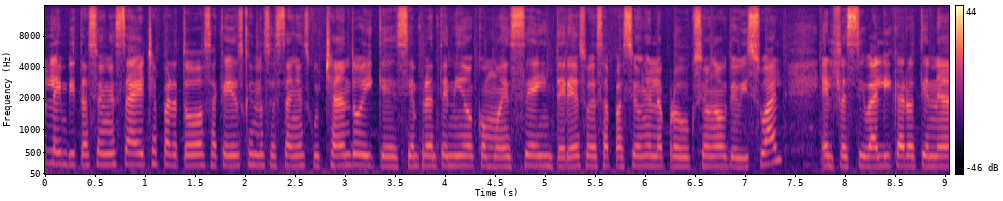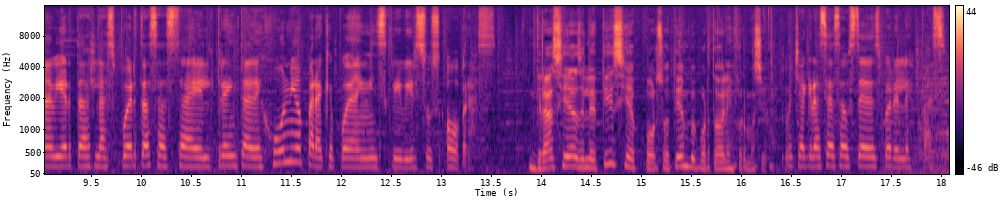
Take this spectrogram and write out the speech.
la invitación está hecha para todos aquellos que nos están escuchando y que siempre han tenido como ese interés o esa pasión en la producción audiovisual. El Festival Ícaro tiene abiertas las puertas hasta el 30 de junio para que puedan inscribir sus obras. Gracias Leticia por su tiempo y por toda la información. Muchas gracias a ustedes por el espacio.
